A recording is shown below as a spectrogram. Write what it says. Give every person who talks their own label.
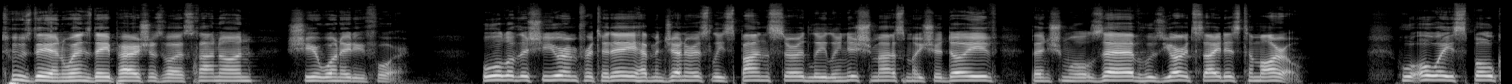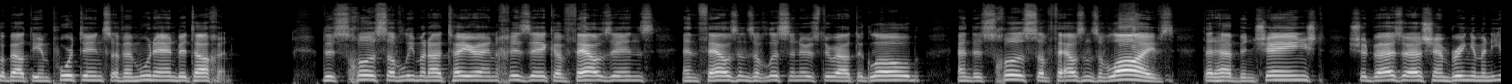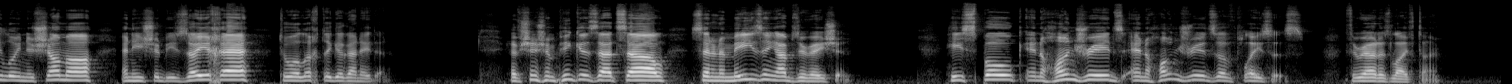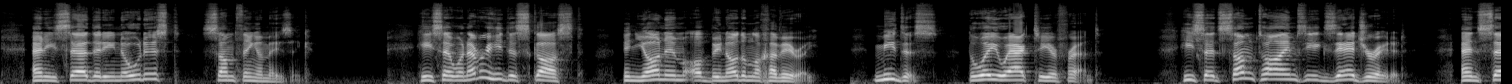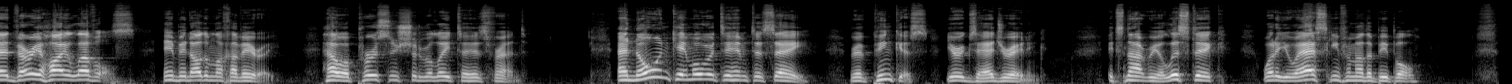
Speaker 1: Tuesday and Wednesday, Parashas Va'eschanon, Shiur 184. All of the shiurim for today have been generously sponsored Lili Nishmas Moshe Doiv Ben Shmuel Zev, whose yahrzeit is tomorrow, who always spoke about the importance of emunah and bitachon, the schus of limarat and chizik of thousands and thousands of listeners throughout the globe, and the schus of thousands of lives that have been changed should Be'ezer Hashem bring him an Eloi Neshama, and he should be Zeiche to a Lichtige Gan Eden. Rav Shimshon Pincus Zatzal said an amazing observation. He spoke in hundreds and hundreds of places throughout his lifetime. And he said that he noticed something amazing. He said whenever he discussed in Yanim of Ben Adam Lachaveri, Midas, the way you act to your friend, he said sometimes he exaggerated and said very high levels in Ben Adam Lachaveri, how a person should relate to his friend. And no one came over to him to say, Rev Pincus, you're exaggerating. It's not realistic. What are you asking from other people?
